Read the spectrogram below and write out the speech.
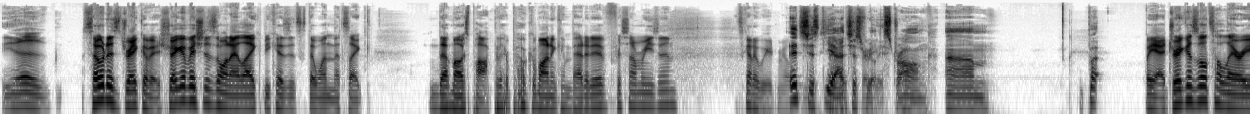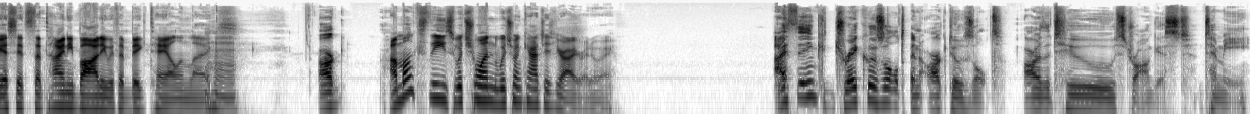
yeah. So does Dracovish. Dracovish is the one I like because it's the one that's like the most popular Pokemon and competitive for some reason. It's got a weird. it's just yeah, it's just very really strong. Um, But yeah, Dracozolt's hilarious. It's the tiny body with a big tail and legs. mhm. Arc- Amongst these, which one? Which one catches your eye right away? I think Dracozolt and Arctozolt are the two strongest to me.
